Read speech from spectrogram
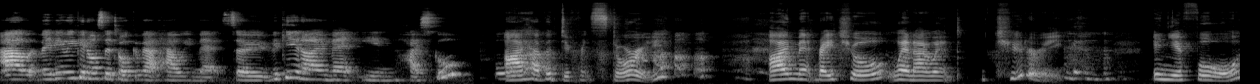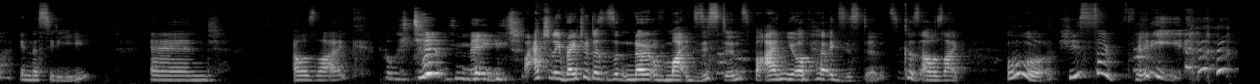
Um, maybe we can also talk about how we met. So Vicky and I met in high school. I have a different story. I met Rachel when I went tutoring in year four in the city, and I was like, but we didn't meet. actually, Rachel doesn't know of my existence, but I knew of her existence because I was like, oh, she's so pretty.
